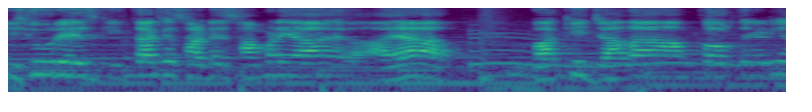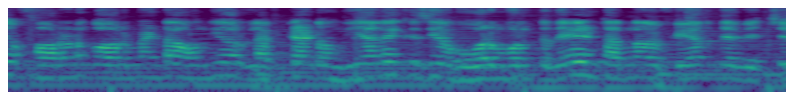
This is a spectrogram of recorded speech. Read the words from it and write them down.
ਇਸ਼ੂ ਰੇਜ਼ ਕੀਤਾ ਕਿ ਸਾਡੇ ਸਾਹਮਣੇ ਆਇਆ। ਬਾਕੀ ਜ਼ਿਆਦਾ ਆਮ ਤੌਰ ਤੇ ਜਿਹੜੀਆਂ ਫੋਰਨ ਗਵਰਨਮੈਂਟਾਂ ਹੁੰਦੀਆਂ ਰਿਲੈਕਟੈਂਟ ਹੁੰਦੀਆਂ ਨੇ ਕਿਸੇ ਹੋਰ ਮੁਲਕ ਦੇ ਇੰਟਰਨਲ ਅਫੇਅਰ ਦੇ ਵਿੱਚ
